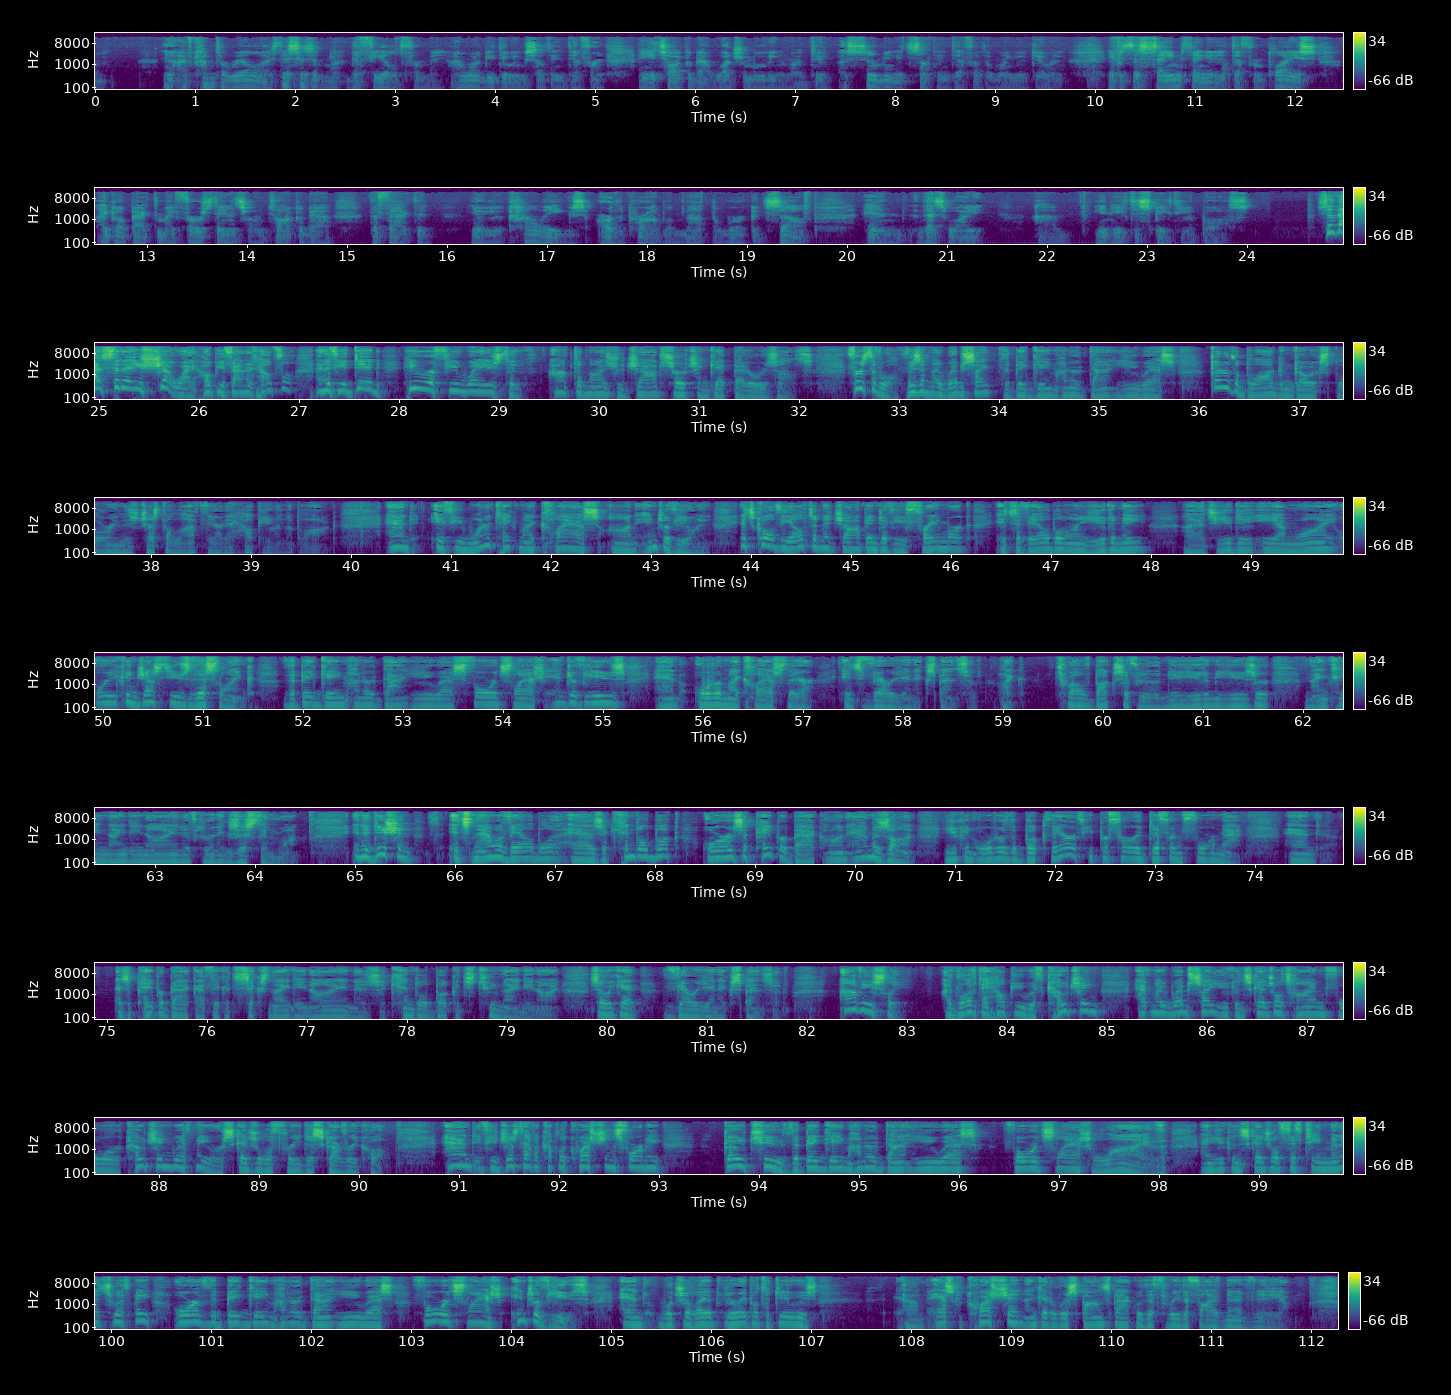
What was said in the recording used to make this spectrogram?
you know, I've come to realize this isn't the field for me. I want to be doing something different. And you talk about what you're moving on to, assuming it's something different than what you're doing. If it's the same thing in a different place, I go back to my first answer and talk about the fact that you know your colleagues are the problem, not the work itself, and that's why um, you need to speak to your boss. So that's today's show. I hope you found it helpful. And if you did, here are a few ways to optimize your job search and get better results. First of all, visit my website, thebiggamehunter.us. Go to the blog and go exploring. There's just a lot there to help you in the blog. And if you want to take my class on interviewing, it's called the Ultimate Job Interview Framework. It's available on Udemy. Uh, it's U D E M Y, or you can just use this link, thebiggamehunter.us forward slash interviews, and order my class there. It's very inexpensive, like 12 bucks if you're a new Udemy user, 19.99 if you're an existing one. In addition, it's now available as a Kindle book or as a paperback on Amazon. You can order the book there if you prefer a different format. And as a paperback, I think it's $6.99. As a Kindle book, it's $2.99. So again, very inexpensive. Obviously, I'd love to help you with coaching. At my website, you can schedule time for coaching with me or schedule a free discovery call. And if you just have a couple of questions for me, go to thebiggamehunter.us forward slash live and you can schedule 15 minutes with me or thebiggamehunter.us forward slash interviews. And what you're able to do is um, ask a question and get a response back with a three to five minute video.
